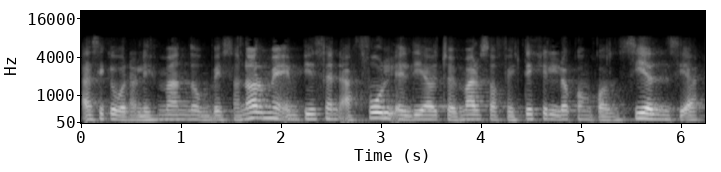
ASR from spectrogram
Así que bueno, les mando un beso enorme. Empiecen a full el día 8 de marzo, festéjenlo con conciencia,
